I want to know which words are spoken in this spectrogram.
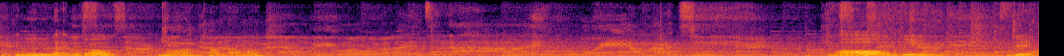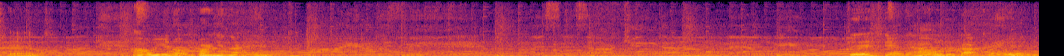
Fucking nearly letting it go. Alright, calm down, man. Oh, you dickhead. How are you not banging that in? Dickhead, how did that go in?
